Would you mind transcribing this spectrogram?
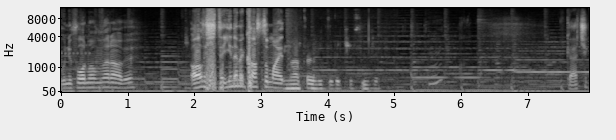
Üniformamı ver abi. Al işte yine mi customize? Bunlar tabii videoda kesilecek. Gerçek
